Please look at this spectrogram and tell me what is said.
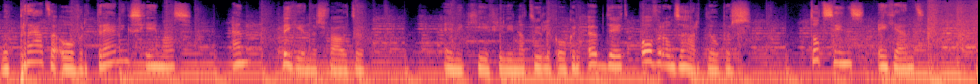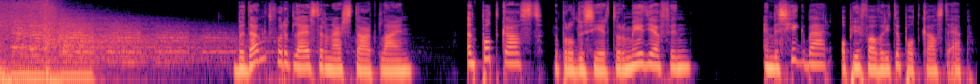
We praten over trainingsschema's en beginnersfouten. En ik geef jullie natuurlijk ook een update over onze hardlopers. Tot ziens in Gent. Bedankt voor het luisteren naar Startline. Een podcast geproduceerd door Mediafin en beschikbaar op je favoriete podcast-app.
